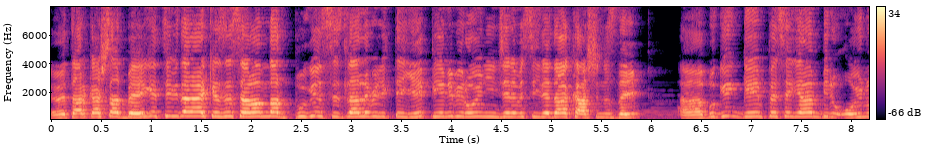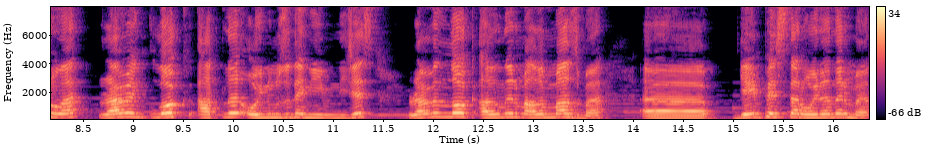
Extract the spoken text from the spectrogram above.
Evet arkadaşlar BG TV'den herkese selamlar. Bugün sizlerle birlikte yepyeni bir oyun incelemesiyle daha karşınızdayım. Ee, Bugün Game Pass'e gelen bir oyun olan Ravenlock adlı oyunumuzu deneyimleyeceğiz. Ravenlock alınır mı alınmaz mı? Ee, Game Pass'ten oynanır mı?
